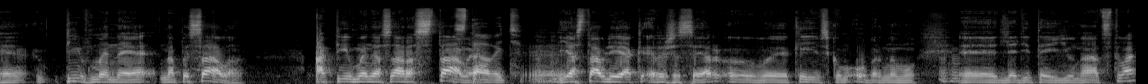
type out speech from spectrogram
е, пів мене написало, а пів мене зараз ставить. ставить. е, Я ставлю як режисер е, в Київському оберному е, для дітей юнацтва.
